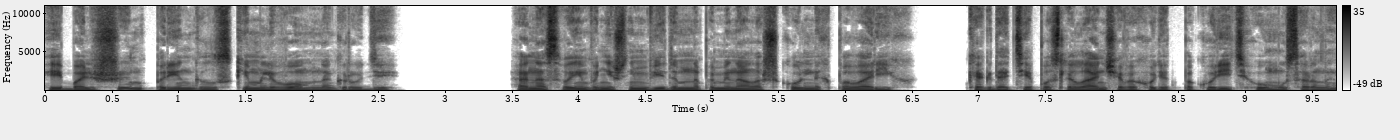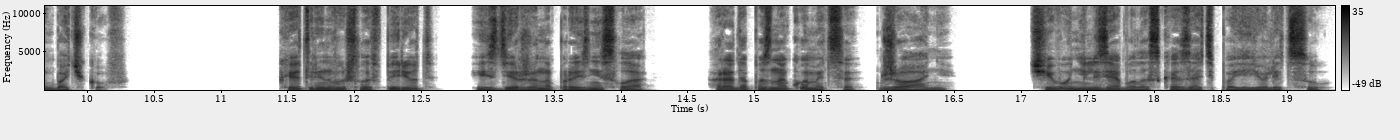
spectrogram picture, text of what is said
и большим принглским львом на груди. Она своим внешним видом напоминала школьных поварих, когда те после ланча выходят покурить у мусорных бачков. Кэтрин вышла вперед и сдержанно произнесла «Рада познакомиться, Джоанни», чего нельзя было сказать по ее лицу.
